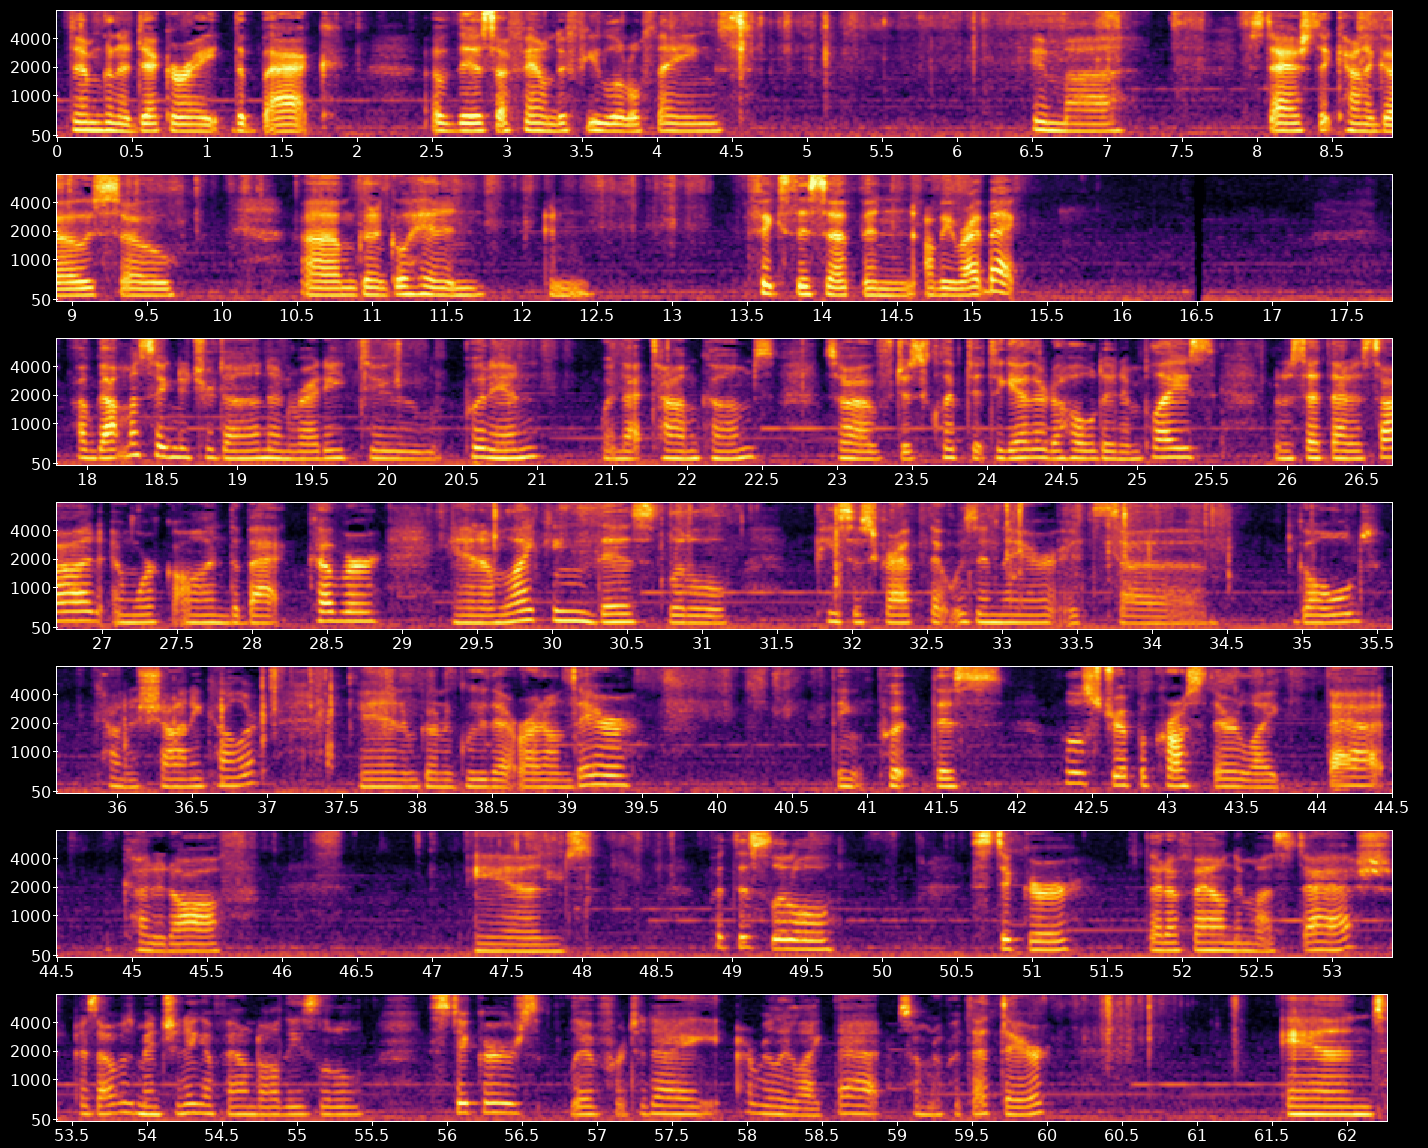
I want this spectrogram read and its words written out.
then I'm going to decorate the back of this. I found a few little things in my stash that kind of goes, so uh, I'm going to go ahead and, and fix this up and I'll be right back. I've got my signature done and ready to put in when that time comes. So I've just clipped it together to hold it in place. I'm gonna set that aside and work on the back cover. And I'm liking this little piece of scrap that was in there. It's uh, gold, kind of shiny color. And I'm going to glue that right on there. I think put this little strip across there like that. Cut it off. And put this little sticker that I found in my stash. As I was mentioning, I found all these little stickers, live for today. I really like that, so I'm gonna put that there. And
